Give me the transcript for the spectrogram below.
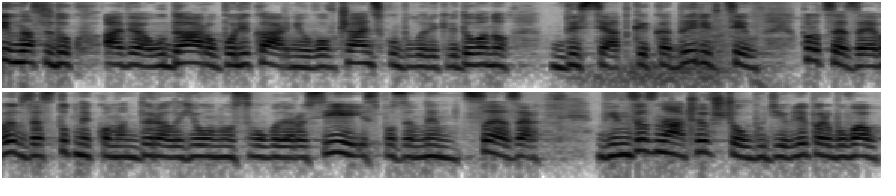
І внаслідок авіаудару по лікарні у Вовчанську було ліквідовано десятки кадирівців. Про це заявив заступник командира Легіону Свобода Росії із позивним Цезар. Він зазначив, що у будівлі перебував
